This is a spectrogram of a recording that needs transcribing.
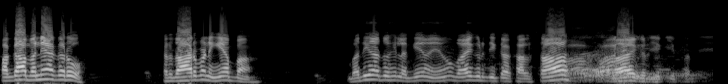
ਪੱਗਾ ਬੰਨਿਆ ਕਰੋ। ਸਰਦਾਰ ਬਣੀਏ ਆਪਾਂ। ਵਧੀਆ ਤੁਸੀਂ ਲੱਗੇ ਹੋਏ ਹੋ। ਵਾਹਿਗੁਰੂ ਜੀ ਕਾ ਖਾਲਸਾ। ਵਾਹਿਗੁਰੂ ਜੀ ਕੀ ਫਤਿਹ।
